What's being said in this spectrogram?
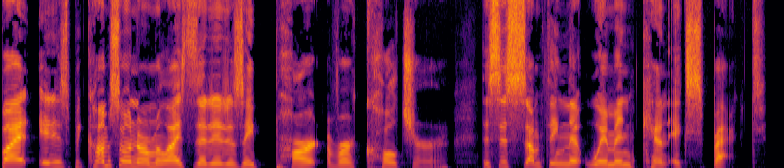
But it has become so normalized that it is a part of our culture. This is something that women can expect.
